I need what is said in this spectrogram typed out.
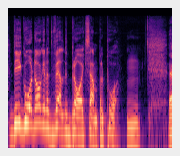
det är gårdagen ett väldigt bra exempel på. Eh,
